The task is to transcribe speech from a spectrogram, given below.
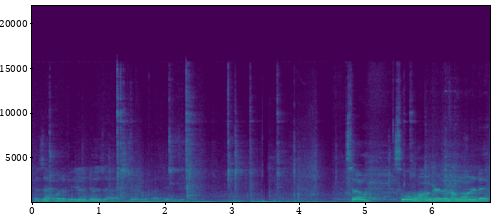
Cause that would have been a disaster if I didn't. So, it's a little longer than I wanted it.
